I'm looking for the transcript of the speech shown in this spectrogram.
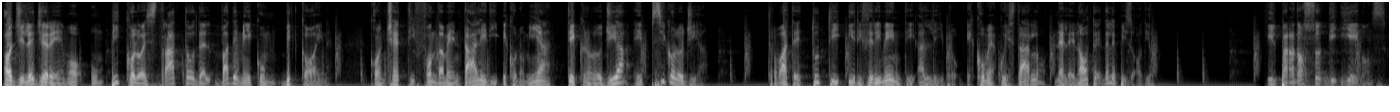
Oggi leggeremo un piccolo estratto del Vademecum Bitcoin, concetti fondamentali di economia, tecnologia e psicologia. Trovate tutti i riferimenti al libro e come acquistarlo nelle note dell'episodio. Il paradosso di Jevons.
